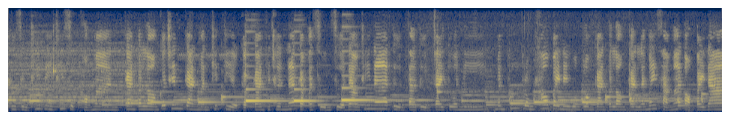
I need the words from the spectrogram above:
คือสิ่งที่ดีที่สุดของมัน การประลองก็เช่นกันมันคิดเกี่ยวกับการเผชิญหน้ากับอสูรเสือดาวที่น่าตื่นตาตื่นใจตัวนี้ มันพุ่งตรงเข้าไปในวงกลมการประลองกันและไม่สามารถออกไปได้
